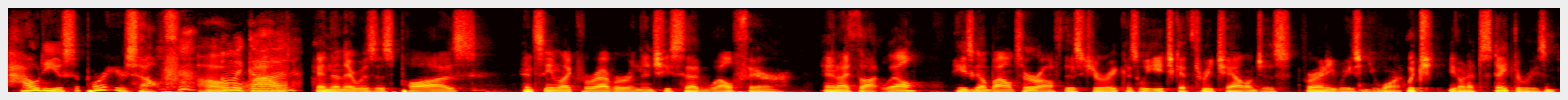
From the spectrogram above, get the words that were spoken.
how do you support yourself? Oh, oh my wow. god. And then there was this pause. It seemed like forever. And then she said, welfare. And I thought, well, he's going to bounce her off this jury because we each get three challenges for any reason you want, which you don't have to state the reason.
